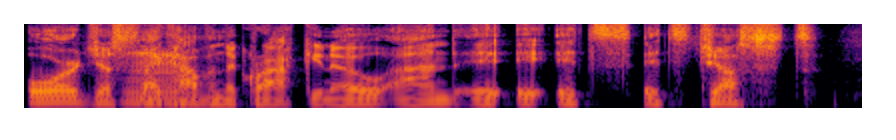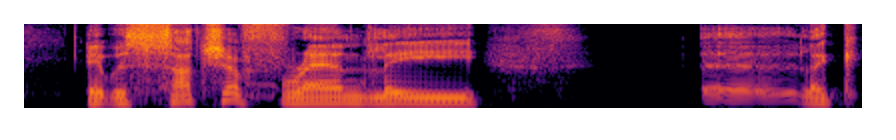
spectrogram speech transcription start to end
or just mm. like having the crack, you know. And it, it, it's it's just it was such a friendly uh, like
